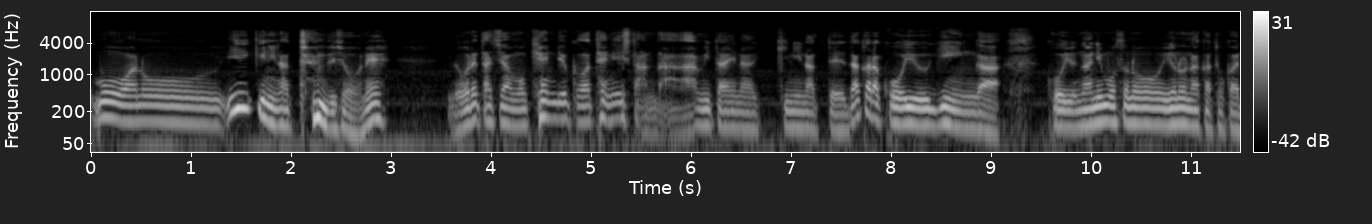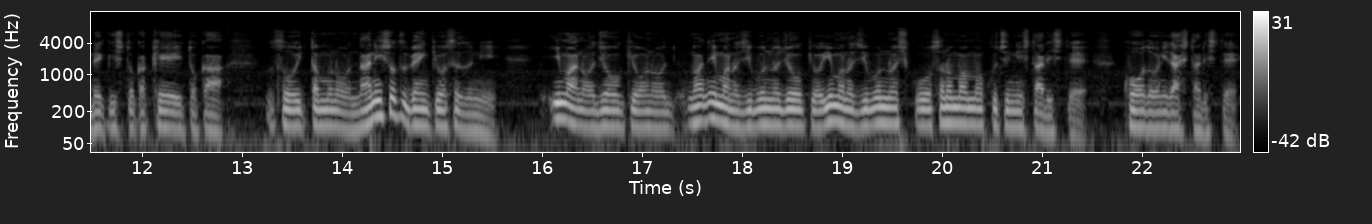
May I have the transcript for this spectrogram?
もうあの、いい気になってんでしょうね。俺たちはもう権力を手にしたんだ、みたいな気になって、だからこういう議員が、こういう何もその世の中とか歴史とか経緯とか、そういったものを何一つ勉強せずに、今の状況の、ま今の自分の状況、今の自分の思考をそのまま口にしたりして、行動に出したりして、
